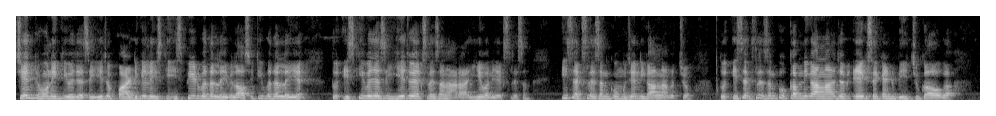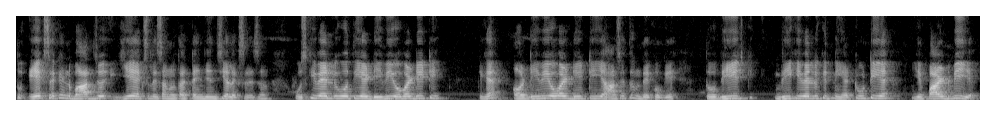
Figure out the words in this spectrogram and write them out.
चेंज होने की वजह से, ये जो पार्टिकल है, इसकी स्पीड बदल रही है वेलोसिटी बदल रही है तो इसकी वजह से ये जो एक्सलेशन आ रहा है, ये वाली एक्सलेशन इस एक्सलेशन को मुझे निकालना बच्चों तो इस एक्सलेशन को कब निकालना है? जब एक सेकेंड बीत चुका होगा तो एक सेकेंड बाद जो ये एक्सलेशन होता है टेंजेंशियल एक्सलेशन उसकी वैल्यू होती है d v over d t ठीक है? और d v over d t यहाँ से तुम देखोगे तो भी भी की वैल्यू कितनी है? टू टी है। ये पार्ट बी है।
